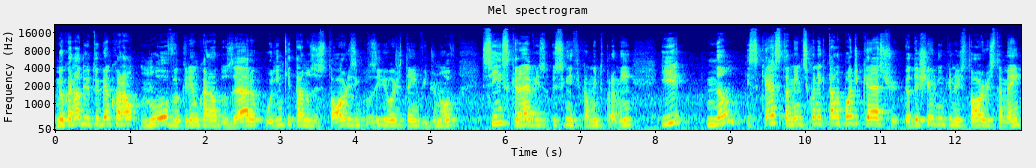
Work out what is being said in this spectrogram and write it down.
Meu canal do YouTube é um canal novo, eu criei um canal do zero. O link está nos stories, inclusive hoje tem vídeo novo. Se inscreve, isso significa muito para mim. E não esquece também de se conectar no podcast. Eu deixei o link no stories também,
